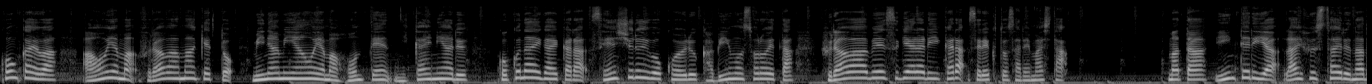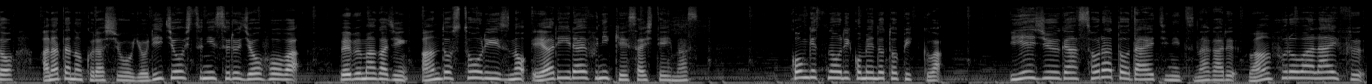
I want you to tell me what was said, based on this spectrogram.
今回は青山フラワーマーケット南青山本店2階にある国内外から1000種類を超える花瓶を揃えたフラワーベースギャラリーからセレクトされました。またインテリアライフスタイルなどあなたの暮らしをより上質にする情報はウェブマガジンストーリーズのエアリーライフに掲載しています。今月のリコメンドトピックは家中が空と大地につながるワンフロアライフ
